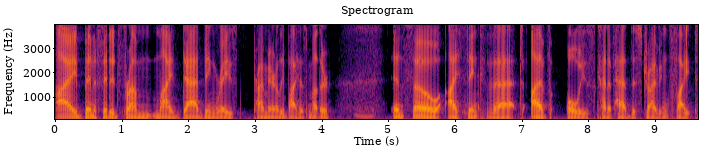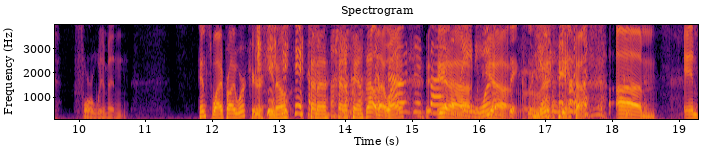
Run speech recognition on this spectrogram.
I benefited from my dad being raised primarily by his mother. And so I think that I've always kind of had this driving fight for women. Hence why I probably work here, you know, kind of kind of pans out that way. Surrounded by the ladies. One yeah. of six. yeah. Um, and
